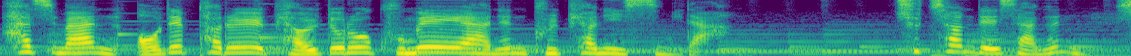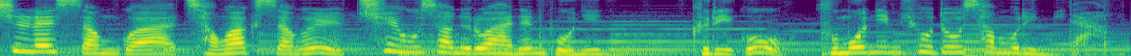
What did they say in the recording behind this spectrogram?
하지만 어댑터를 별도로 구매해야 하는 불편이 있습니다. 추천 대상은 신뢰성과 정확성을 최우선으로 하는 본인, 그리고 부모님 효도 선물입니다.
